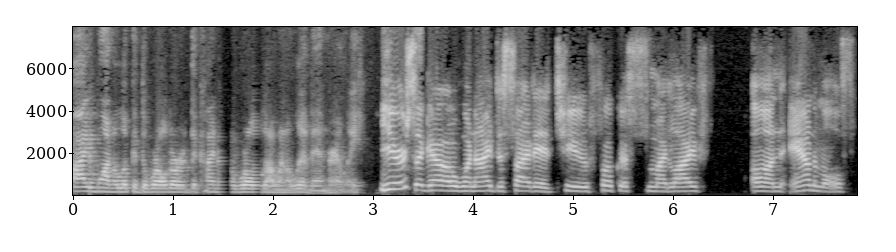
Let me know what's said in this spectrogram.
I want to look at the world or the kind of world I want to live in, really. Years ago, when I decided to focus my life on animals,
